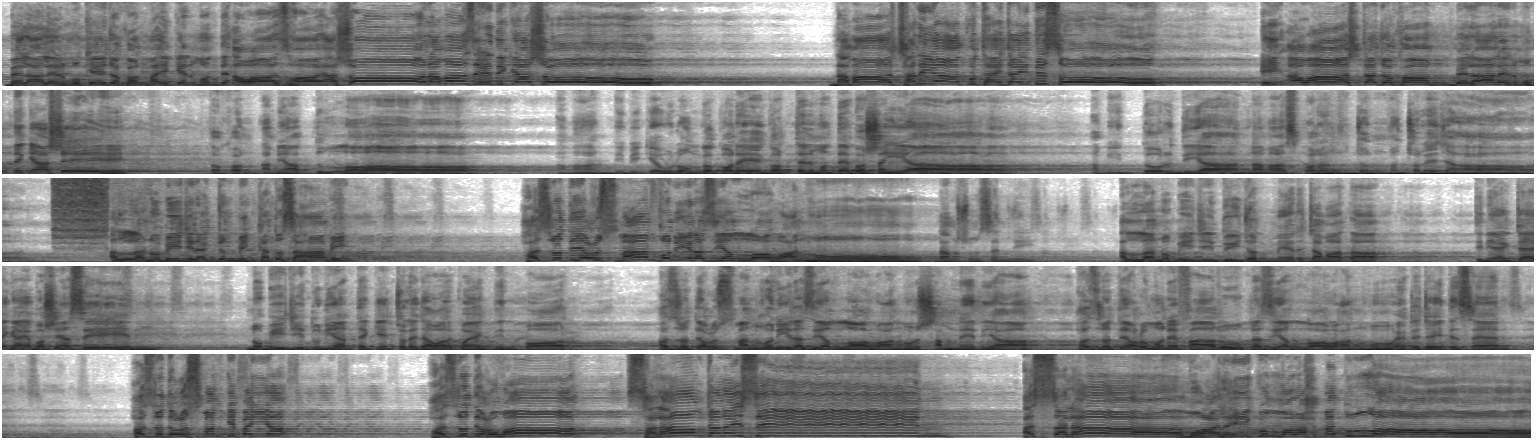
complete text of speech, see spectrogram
বেলালের মুখে যখন মাইকের মধ্যে আওয়াজ হয়, আসো, নামাজের দিকে আসো। নামাজ ছাড়িয়া কোথায় যাইতেছো? এই আওয়াজটা যখন বেলালের মুখ থেকে আসে, তখন আমি আব্দুল্লাহ, আমার বিবিকে উলঙ্গ করে গর্তের মধ্যে বসাইয়া আমি দৌড় দিয়া নামাজ পড়ার জন্য চলে যাই। আল্লাহ নবীজির একজন বিখ্যাত সাহাবী হজরতে উসমান গনি রাজিয়াল্লাহু আনহু। নাম শুনছেননি? আল্লাহ নবীজি দুই জন্মের জামাতা, তিনি এক জায়গায় বসে আছেন। নবীজি দুনিয়ার থেকে চলে যাওয়ার কয়েকদিন পর হজরতে উসমান গনি রাজিয়াল্লাহু আনহুর সামনে দিয়া হজরতে উমরে ফারুক রাজিয়াল্লাহু আনহু হেঁটে যাইতেছেন। হজরতে উসমানকে পাইয়া হজরতে উমর সালাম জানাইছেন। আসসালামু আলাইকুম রহমতুল্লাহ।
